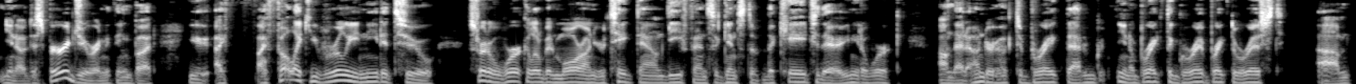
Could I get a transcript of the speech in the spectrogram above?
you know, disparage you or anything, but you, I, I felt like you really needed to sort of work a little bit more on your takedown defense against the, the cage there. You need to work on that underhook to break that, you know, break the grip, break the wrist, um,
